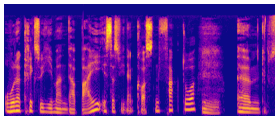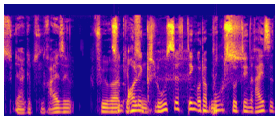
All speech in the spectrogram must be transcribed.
oder kriegst du jemanden dabei, ist das wieder ein Kostenfaktor? Ähm, Gibt's, ja, gibt's einen Reiseführer? so ein All-Inclusive-Ding oder buchst du den Reise,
